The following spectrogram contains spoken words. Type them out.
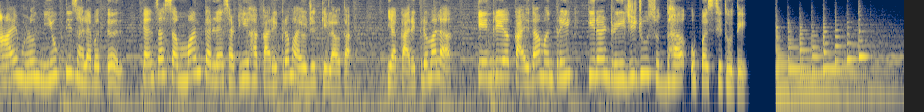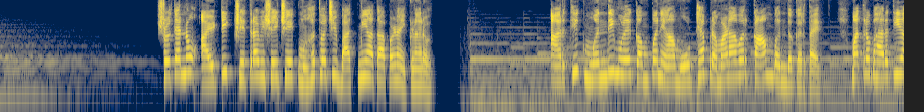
आय म्हणून नियुक्ती झाल्याबद्दल त्यांचा सन्मान करण्यासाठी हा कार्यक्रम आयोजित केला होता. या कार्यक्रमाला केंद्रीय कायदा मंत्री किरण रिजिजू सुद्धा उपस्थित होते. श्रोत्यांनो आय टी क्षेत्राविषयीची एक महत्वाची बातमी आता आपण ऐकणार आहोत. आर्थिक मंदीमुळे कंपन्या मोठ्या प्रमाणावर काम बंद करतायत. मात्र भारतीय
